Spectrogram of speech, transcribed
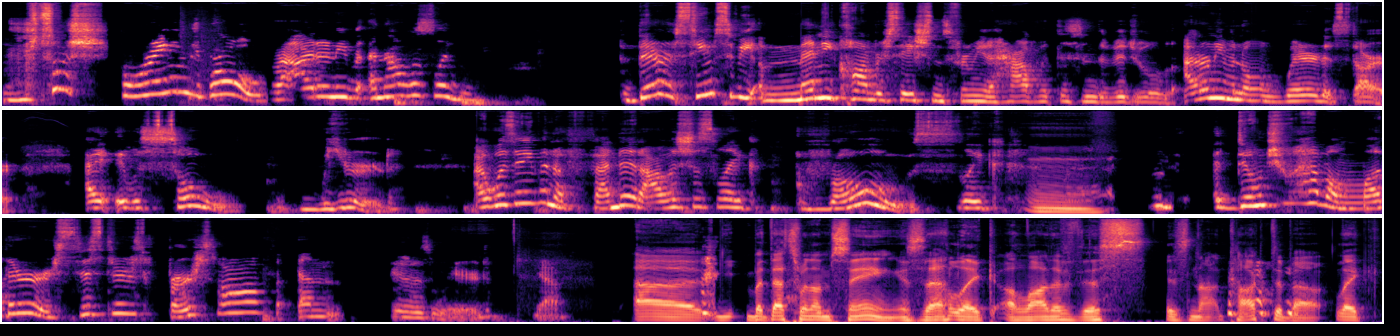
you're so strange, bro. I didn't even, and I was like, there seems to be many conversations for me to have with this individual. I don't even know where to start. I it was so weird. I wasn't even offended. I was just like gross. Like, mm. don't you have a mother or sisters first off? And it was weird. Yeah. Uh, but that's what I'm saying is that like a lot of this is not talked about. like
